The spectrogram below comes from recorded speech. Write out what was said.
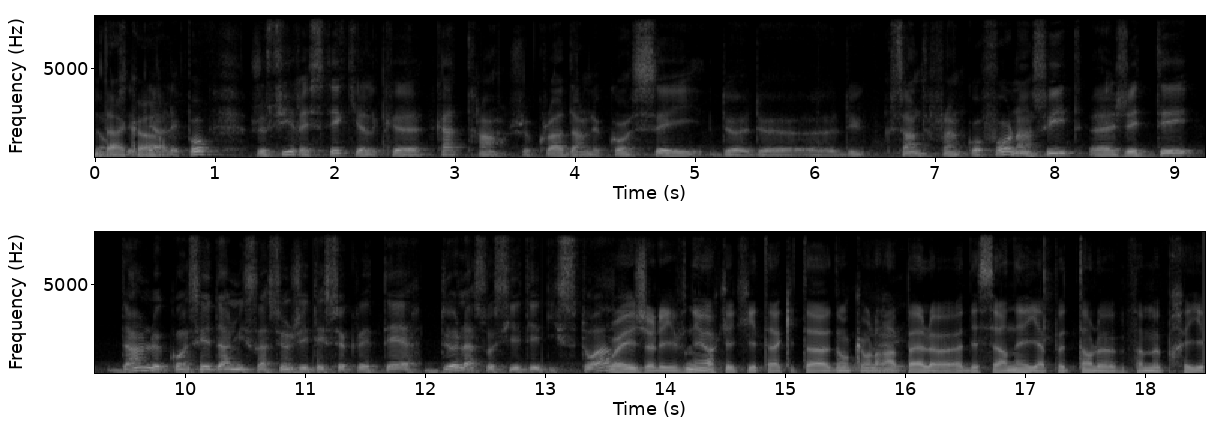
Donc c'était à l'époque. Je suis resté quelques quatre ans, je crois, dans le conseil de, de, euh, du centre francophone. Ensuite, euh, j'étais dans le conseil d'administration, j'étais secrétaire de la société d'histoire. Oui, j'allais y venir, qui, qui t'a, donc on le rappelle, euh, décerné il y a peu de temps le fameux prix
